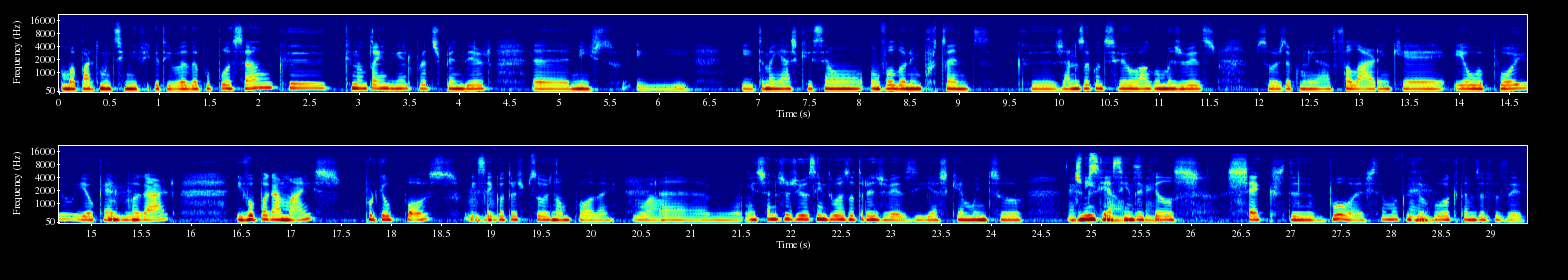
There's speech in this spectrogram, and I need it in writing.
uma parte muito significativa da população que, que não tem dinheiro para despender uh, nisto. E, e também acho que esse é um, um valor importante que já nos aconteceu algumas vezes pessoas da comunidade falarem que é eu apoio e eu quero uhum. pagar e vou pagar mais porque eu posso uhum. e sei uhum. que outras pessoas não podem. Uau. Um, isso já nos surgiu assim duas ou três vezes e acho que é muito é bonito assim sim. daqueles cheques de boa, isto é uma coisa é. boa que estamos a fazer.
